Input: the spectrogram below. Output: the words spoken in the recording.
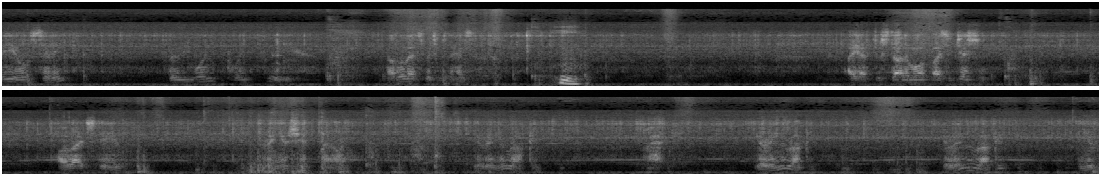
3 setting. 31.3. Now hold that switch, Mr. Henson. Hmm. I have to start him off by suggestion. All right, Steve. You're in your ship now. You're in the rocket. You're in the rocket. You're in the rocket. And you've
